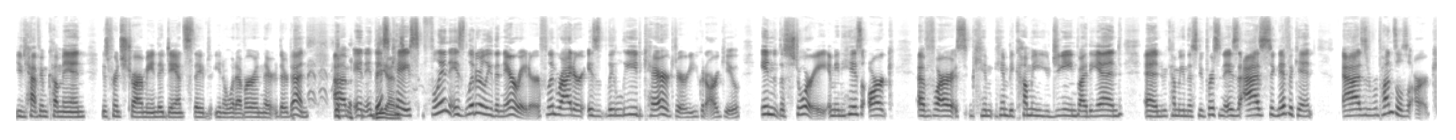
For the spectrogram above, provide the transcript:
you'd have him come in, he's Prince Charming, they dance, they you know whatever, and they're they're done. Um, and in this end. case, Flynn is literally the narrator. Flynn Rider is the lead character, you could argue, in the story. I mean, his arc as far as him, him becoming Eugene by the end and becoming this new person is as significant as Rapunzel's arc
